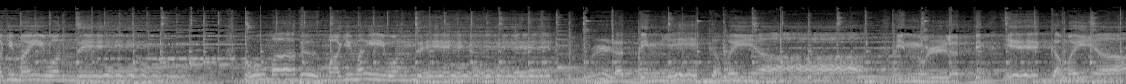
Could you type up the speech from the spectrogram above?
மகிமை ஒன்றே. உமது மகிமை ஒன்றே. உள்ளத்தின் ஏக்கமையா? என் உள்ளத்தின் ஏக்கமையா?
